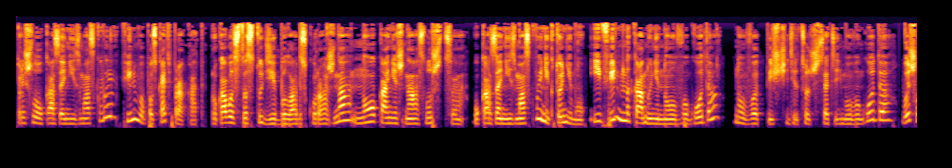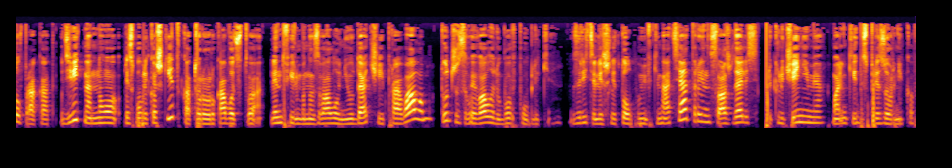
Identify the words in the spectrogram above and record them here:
пришло указание из Москвы фильм выпускать в прокат. Руководство студии было обескуражено, но, конечно, слушаться указаний из Москвы никто не мог. И фильм накануне Нового года, ну вот 1967 года, вышел в прокат. Удивительно, но «Республика Шкит», которую руководство Ленфильма назвало неудачей и провалом, тут же завоевала любовь публики. Зрители шли толпами в кинотеатры и наслаждались приключениями маленьких беспризорников.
